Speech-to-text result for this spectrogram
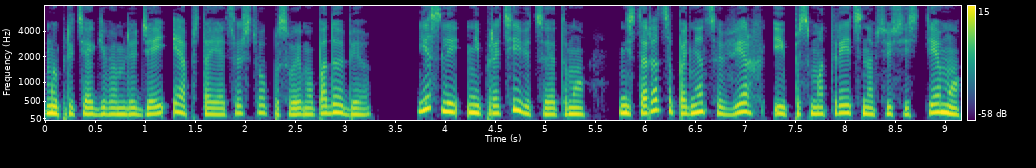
Мы притягиваем людей и обстоятельства по своему подобию. Если не противиться этому, не стараться подняться вверх и посмотреть на всю систему,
